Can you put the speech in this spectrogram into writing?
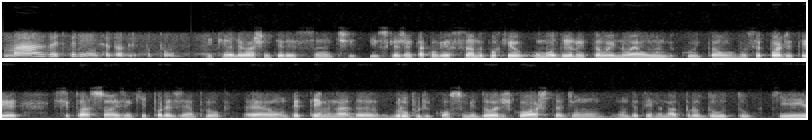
mas a experiência do agricultor. E Kelly, eu acho interessante isso que a gente está conversando, porque o modelo, então, ele não é único. Então, você pode ter situações em que, por exemplo, é, um determinado grupo de consumidores gosta de um, um, determinado produto que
